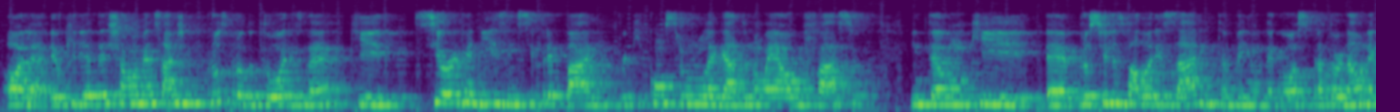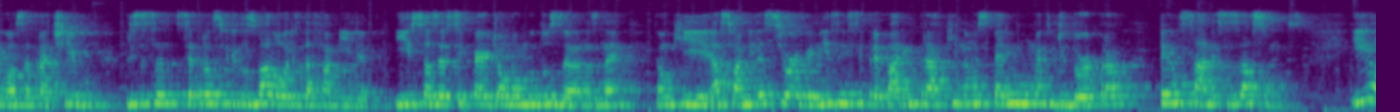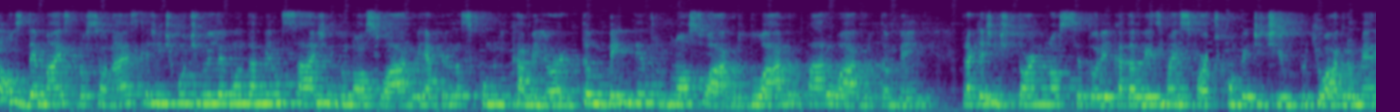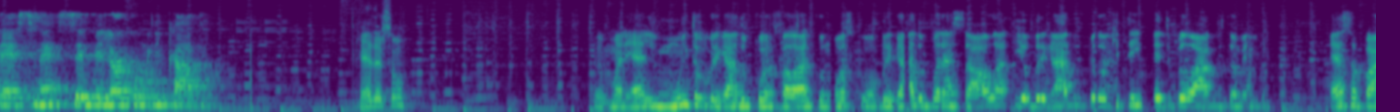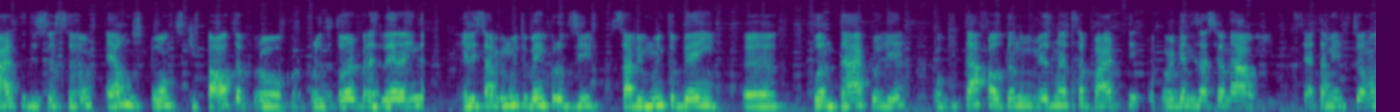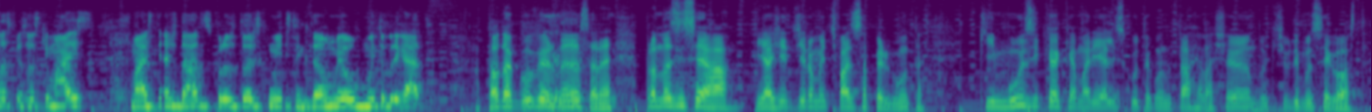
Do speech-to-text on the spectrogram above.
Olha, eu queria deixar uma mensagem para os produtores, né? Que se organizem, se preparem, porque construir um legado não é algo fácil. Então, que é, para os filhos valorizarem também o negócio, para tornar o negócio atrativo, precisa ser transferidos os valores da família. E isso às vezes se perde ao longo dos anos, né? Então, que as famílias se organizem, se preparem para que não esperem um momento de dor para pensar nesses assuntos e aos demais profissionais que a gente continue levando a mensagem do nosso agro e aprenda a se comunicar melhor também dentro do nosso agro, do agro para o agro também, para que a gente torne o nosso setor aí cada vez mais forte e competitivo, porque o agro merece, né, ser melhor comunicado. Ederson? Marielle, muito obrigado por falar conosco, obrigado por essa aula e obrigado pelo que tem feito pelo agro também, essa parte de sucessão é um dos pontos que falta para o pro produtor brasileiro ainda. Ele sabe muito bem produzir, sabe muito bem uh, plantar, colher. O que está faltando mesmo é essa parte organizacional. E certamente tu é uma das pessoas que mais, mais tem ajudado os produtores com isso. Então, meu muito obrigado. A tal da governança, né? Para nós encerrar, e a gente geralmente faz essa pergunta: que música que a Mariela escuta quando está relaxando? Que tipo de música você gosta?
